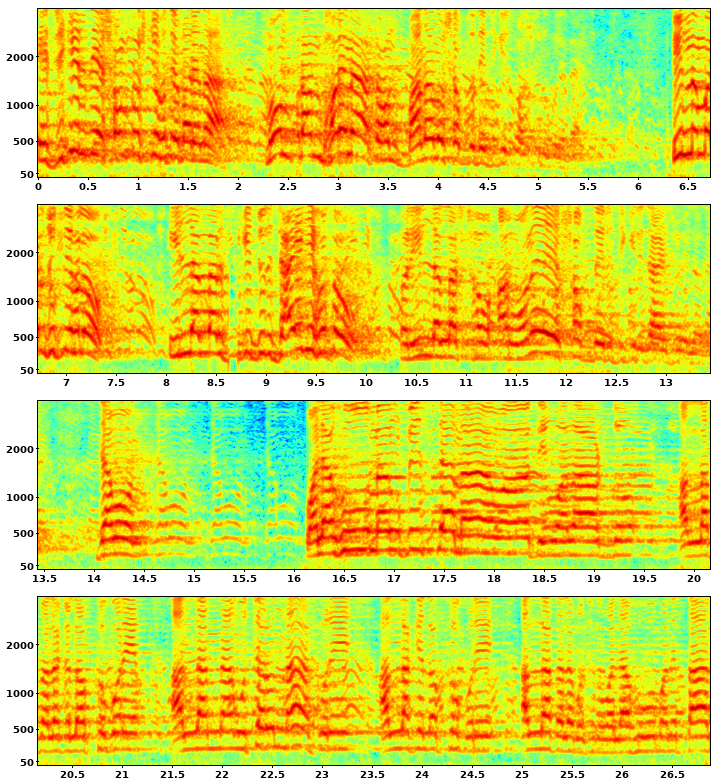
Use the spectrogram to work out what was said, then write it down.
এই জিকির দিয়ে সন্তুষ্ট হতে পারে না, মন প্রাণ ভরে না, তখন বানানো শব্দ দিয়ে জিকির করা শুরু করে দেয়। তিন নম্বর যুক্তি হলো, ইল্লাল্লাহর জিকির যদি জায়েজই হতো, তাহলে ইল্লাল্লাহ সহ আর অনেক শব্দের জিকির জায়েজ হয়ে যাবে। যেমন, ওয়ালাহু মান ফিস সামাওয়াতি ওয়াল আরদ। আল্লাহ তাআলাকে লক্ষ্য করে, আল্লাহর নাম উচ্চারণ না করে, আল্লাহকে লক্ষ্য করে আল্লাহ তাআলা বলছেন, ওয়ালাহু মানে তার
